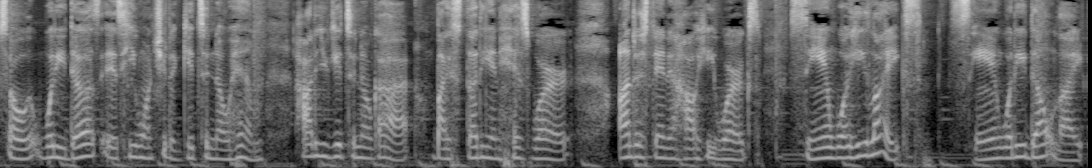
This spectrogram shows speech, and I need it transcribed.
So, what he does is he wants you to get to know him. How do you get to know God? By studying his word, understanding how he works, seeing what he likes, seeing what he don't like.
